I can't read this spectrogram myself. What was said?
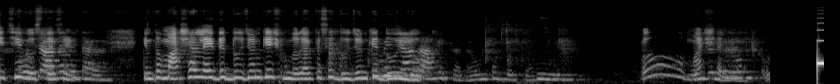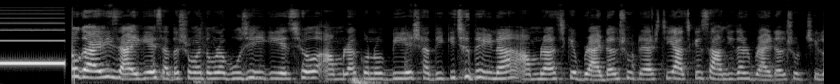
কিছুই বুঝতেছে কিন্তু মাসাল্লাহ এদের দুজনকে সুন্দর লাগতেছে দুজনকে দুই লোক। ও মাশাআল্লাহ। গাইজ আই গেস এত সময় তোমরা বুঝেই গিয়েছো আমরা কোনো বিয়ে শাদি কিছুতেই না আমরা আজকে ব্রাইডাল শুটে আসছি। আজকে সানজিদার ব্রাইডাল শুট ছিল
